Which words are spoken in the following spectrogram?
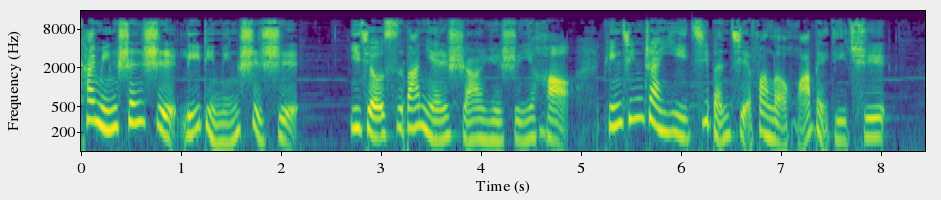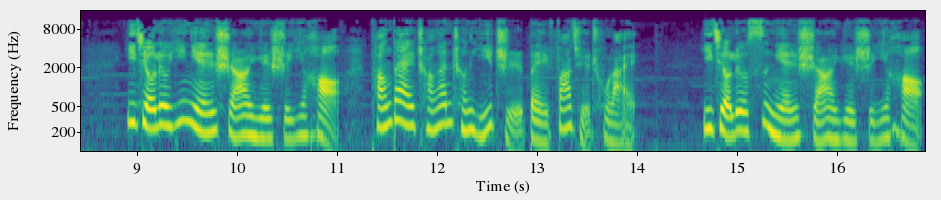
开明绅士李鼎铭逝世。一九四八年十二月十一号，平津战役基本解放了华北地区。一九六一年十二月十一号，唐代长安城遗址被发掘出来。一九六四年十二月十一号，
